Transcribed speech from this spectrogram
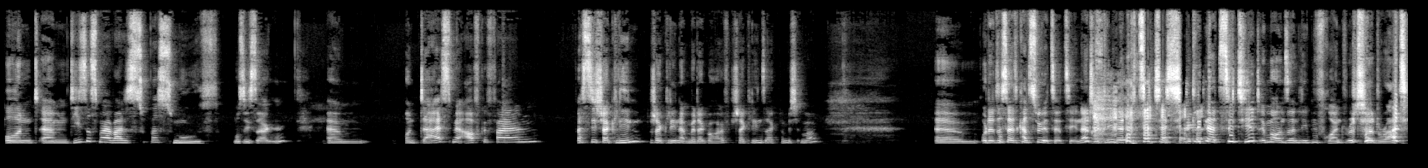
Und ähm, dieses Mal war das super smooth, muss ich sagen. Ähm, und da ist mir aufgefallen, was die Jacqueline, Jacqueline hat mir da geholfen, Jacqueline sagt nämlich immer, ähm, oder das kannst du jetzt erzählen, ne? Jacqueline, Jacqueline zitiert immer unseren lieben Freund Richard Rudd.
